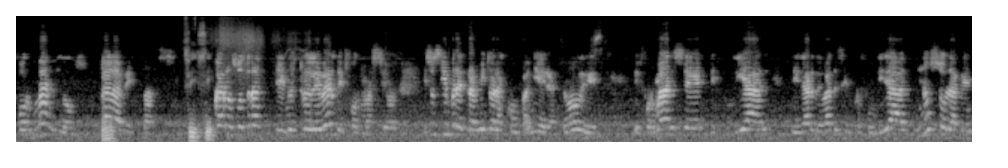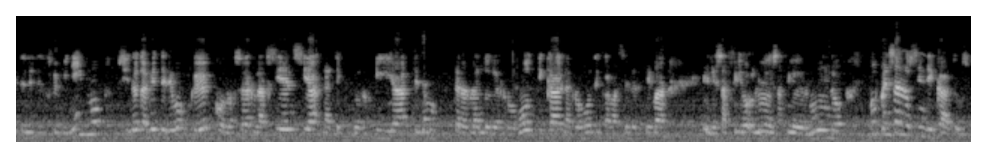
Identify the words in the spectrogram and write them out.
formarnos cada vez más. Buscar nosotras eh, nuestro deber de formación. Eso siempre le transmito a las compañeras, ¿no? De, formarse, de estudiar, de dar debates en profundidad, no solamente desde el feminismo, sino también tenemos que conocer la ciencia, la tecnología, tenemos que estar hablando de robótica, la robótica va a ser el tema, el desafío, el nuevo desafío del mundo. Vos pensás en los sindicatos,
